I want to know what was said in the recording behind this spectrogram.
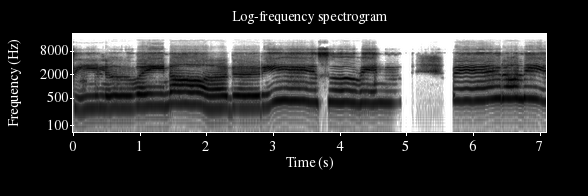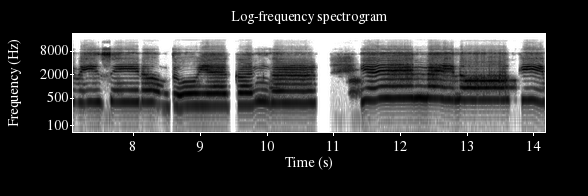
சிலுவை நாதரேசுவின் பேரொளி வீசிடும் தூய கண்கள் என்னை நோக்கி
